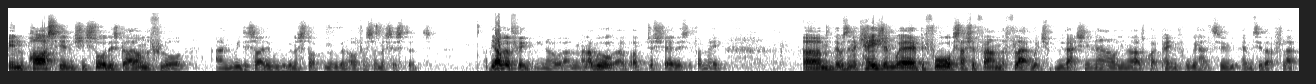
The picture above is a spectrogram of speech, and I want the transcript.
in passing, she saw this guy on the floor and we decided we were going to stop and we were going to offer some assistance. The other thing, you know, um, and I will, I'll, I'll, just share this if I may. Um, there was an occasion where before Sasha found the flat, which we've actually now, you know, that was quite painful. We had to empty that flat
